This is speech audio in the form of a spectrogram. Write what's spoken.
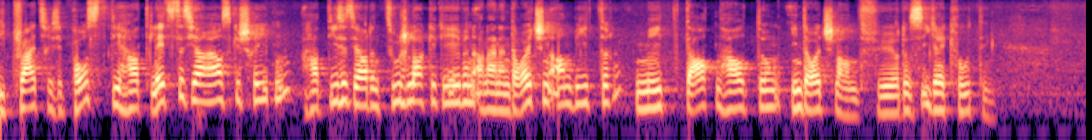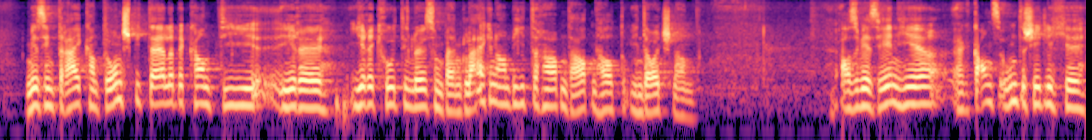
Die Schweizerische Post, die hat letztes Jahr ausgeschrieben, hat dieses Jahr den Zuschlag gegeben an einen deutschen Anbieter mit Datenhaltung in Deutschland für das E-Recruiting. Mir sind drei Kantonsspitäler bekannt, die ihre E-Recruiting-Lösung beim gleichen Anbieter haben, Datenhaltung in Deutschland. Also wir sehen hier äh, ganz unterschiedliche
